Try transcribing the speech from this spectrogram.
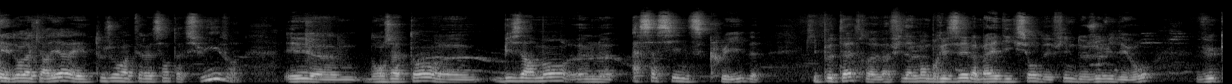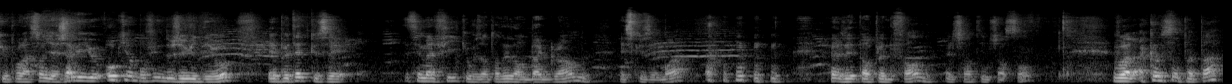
et dont la carrière est toujours intéressante à suivre. Et euh, dont j'attends euh, bizarrement euh, le Assassin's Creed qui peut-être va finalement briser la malédiction des films de jeux vidéo vu que pour l'instant il n'y a jamais eu aucun bon film de jeux vidéo. Et peut-être que c'est c'est ma fille que vous entendez dans le background. Excusez-moi. Elle est en pleine forme. Elle chante une chanson. Voilà comme son papa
